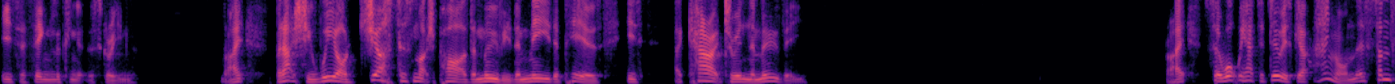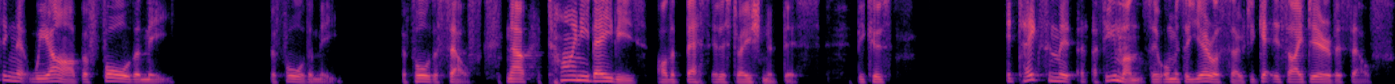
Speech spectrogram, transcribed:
is the thing looking at the screen right? But actually we are just as much part of the movie. The me the Piers is a character in the movie right so what we have to do is go hang on there's something that we are before the me before the me before the self now tiny babies are the best illustration of this because it takes them a, a few months almost a year or so to get this idea of a self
